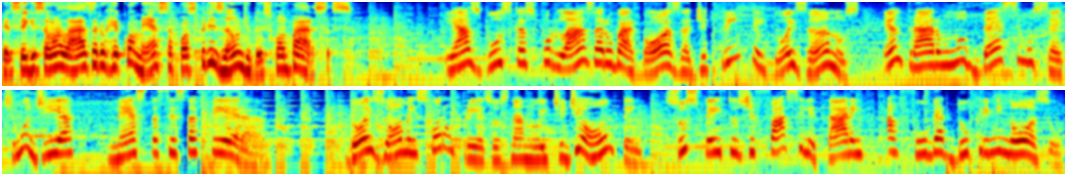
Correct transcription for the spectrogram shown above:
Perseguição a Lázaro recomeça após prisão de dois comparsas. E as buscas por Lázaro Barbosa, de 32 anos, entraram no 17º dia nesta sexta-feira. Dois homens foram presos na noite de ontem, suspeitos de facilitarem a fuga do criminoso,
